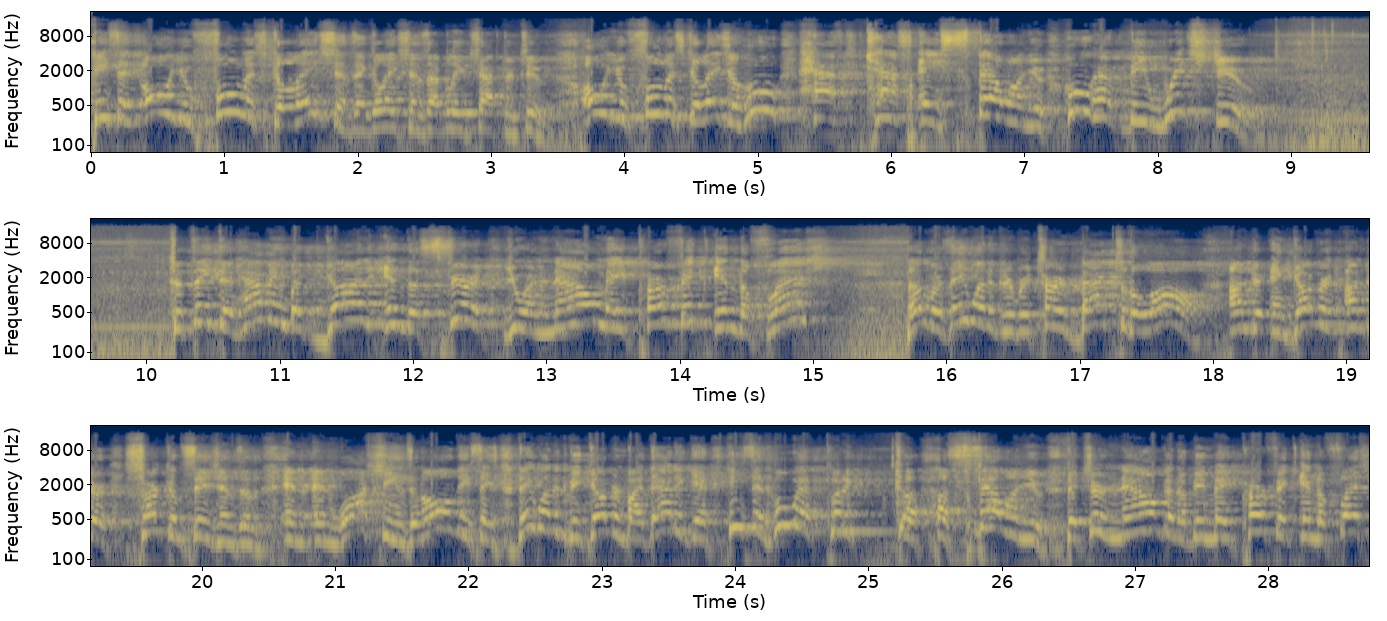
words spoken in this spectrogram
He says, Oh, you foolish Galatians, in Galatians, I believe, chapter 2. Oh, you foolish Galatians, who hath cast a spell on you? Who hath bewitched you? To think that having begun in the spirit, you are now made perfect in the flesh? In other words, they wanted to return back to the law under and governed under circumcisions and, and, and washings and all these things. They wanted to be governed by that again. He said, Who has put a, a spell on you that you're now going to be made perfect in the flesh?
